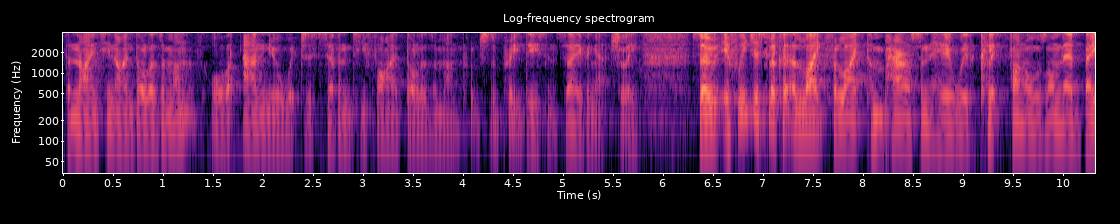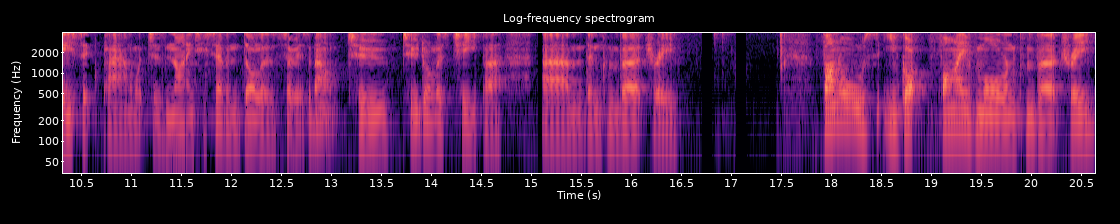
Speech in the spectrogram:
for $99 a month or the annual, which is $75 a month, which is a pretty decent saving actually. So if we just look at a like for like comparison here with ClickFunnels on their basic plan, which is $97, so it's about two, $2 cheaper um, than Convertri. Funnels, you've got five more on Convertri.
